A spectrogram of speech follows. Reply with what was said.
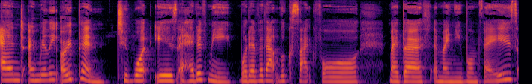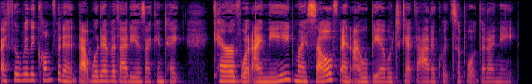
and I'm really open to what is ahead of me, whatever that looks like for my birth and my newborn phase. I feel really confident that whatever that is, I can take care of what I need myself and I will be able to get the adequate support that I need.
